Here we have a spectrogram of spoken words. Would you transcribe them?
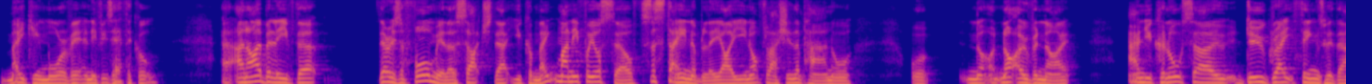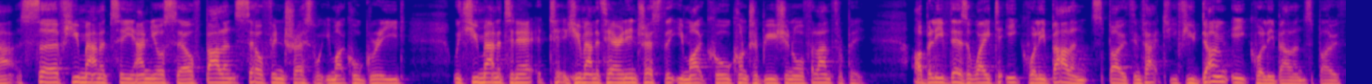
making more of it and if it's ethical. And I believe that there is a formula such that you can make money for yourself sustainably, i.e., not flash in the pan or or not not overnight. And you can also do great things with that, serve humanity and yourself, balance self interest, what you might call greed, with humanitarian interest that you might call contribution or philanthropy. I believe there's a way to equally balance both. In fact, if you don't equally balance both,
